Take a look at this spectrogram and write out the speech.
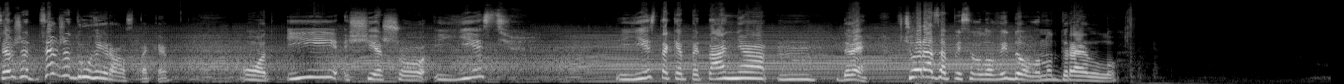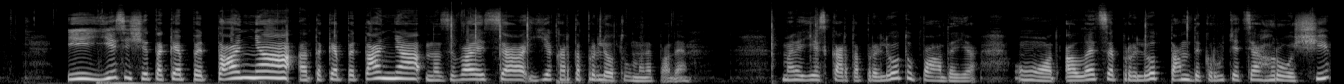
Це вже, це вже другий раз таке. От, і ще що, і є, і є таке питання. Диви, вчора записувало відео, воно дрелило. І є ще таке питання, таке питання називається Є карта прильоту у мене падає. У мене є карта прильоту, падає. От, але це прильот там, де крутяться гроші.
